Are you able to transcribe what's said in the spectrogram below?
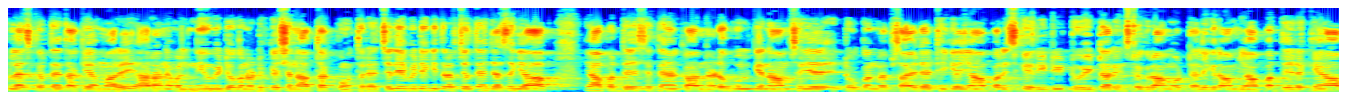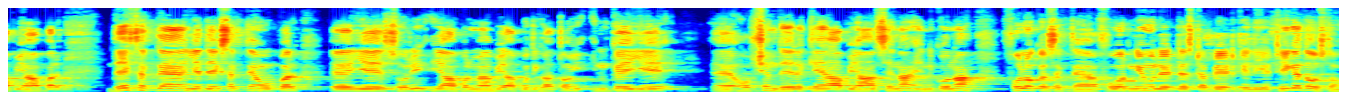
प्रेस कर दें ताकि हमारे हर आने वाली न्यू वीडियो का नोटिफिकेशन आप तक पहुँचता रहे चलिए वीडियो की तरफ़ चलते हैं। जैसे कि आप यहाँ पर देख सकते हैं कार्नाडो बुल के नाम से ये टोकन वेबसाइट है, ठीक है। यहाँ पर इसके रीडी ट्विटर इंस्टाग्राम और टेलीग्राम यहाँ पर दे रखे हैं। आप यहाँ पर देख सकते हैं, ये देख सकते हैं ऊपर ये सॉरी यहाँ पर मैं अभी आपको दिखाता हूँ, इनके ये ऑप्शन दे रखे हैं, आप यहाँ से ना इनको ना फॉलो कर सकते हैं फॉर न्यू लेटेस्ट अपडेट के लिए, ठीक है दोस्तों?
